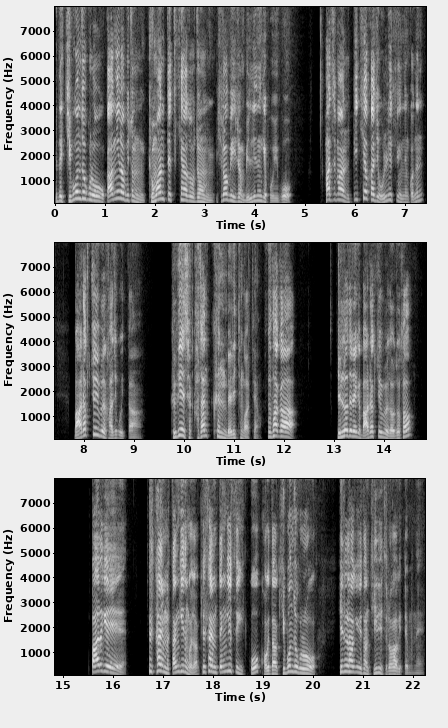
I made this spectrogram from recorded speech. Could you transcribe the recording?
근데 기본적으로 깡힐업이 좀 교만 때 특히나도 좀 힐업이 좀 밀리는 게 보이고, 하지만 B티어까지 올릴 수 있는 거는 마력 주입을 가지고 있다. 그게 제 가장 큰 메리트인 것 같아요. 수사가 딜러들에게 마력 주입을 넣어줘서 빠르게 킬타임을 당기는 거죠. 킬타임 당길 수 있고, 거기다가 기본적으로 힐을 하기 위해선 딜이 들어가기 때문에.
